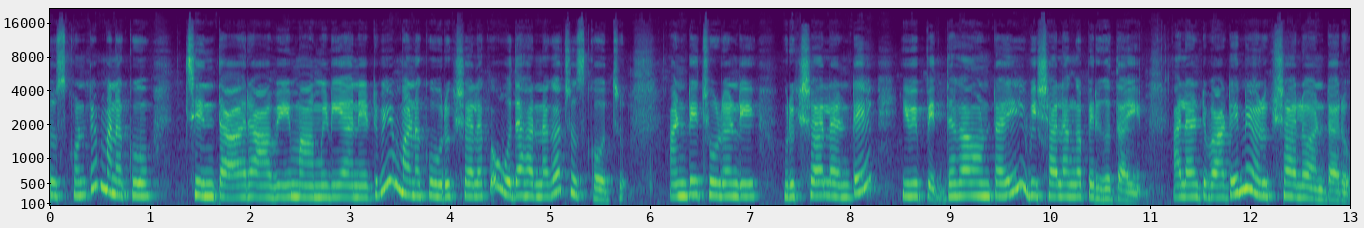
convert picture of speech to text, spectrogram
చూసుకుంటే మనకు చింత రావి మామిడి అనేటివి మనకు వృక్షాలకు ఉదాహరణగా చూసుకోవచ్చు. అంటే చూడండి వృక్షాలు అంటే ఇవి పెద్దగా ఉంటాయి విశాలంగా పెరుగుతాయి. అలాంటి వాటిని వృక్షాలు అంటారు.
